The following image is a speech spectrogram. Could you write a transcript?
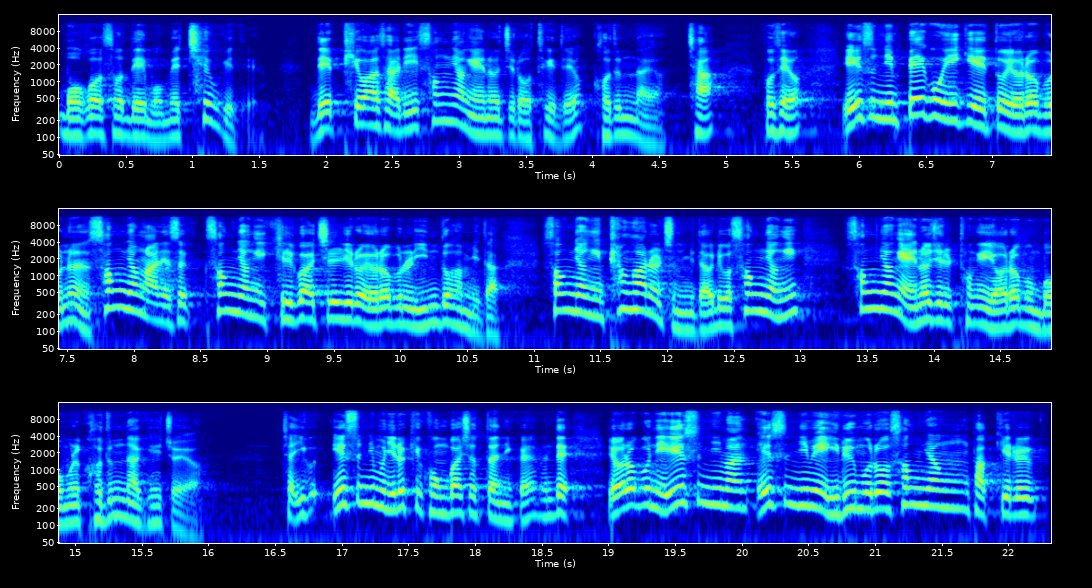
먹어서 내 몸에 채우게 돼요. 내 피와 살이 성령 에너지로 어떻게 돼요? 거듭나요. 자, 보세요. 예수님 빼고 얘기해도 여러분은 성령 안에서 성령이 길과 진리로 여러분을 인도합니다. 성령이 평안을 줍니다. 그리고 성령이 성령의 에너지를 통해 여러분 몸을 거듭나게 해줘요. 자, 이거 예수님은 이렇게 공부하셨다니까요. 근데 여러분이 예수님한 예수님의 이름으로 성령 받기를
